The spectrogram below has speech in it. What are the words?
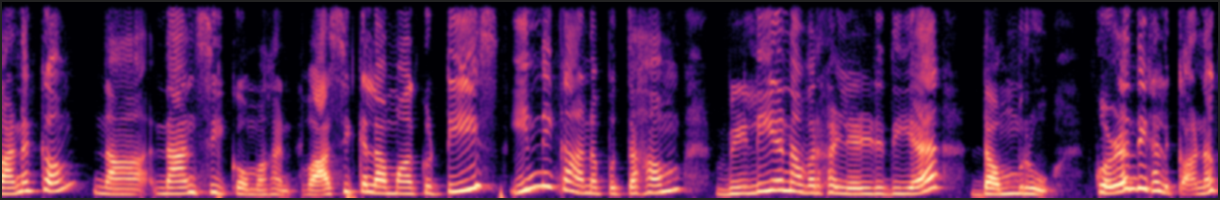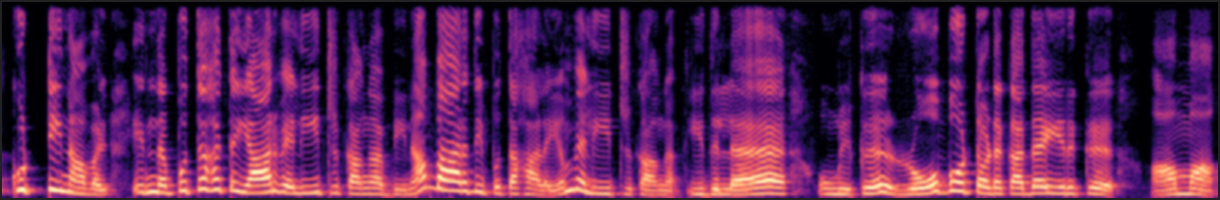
வணக்கம் நான் நான்சி கோமகன். வாசிக்கலாமா குட்டீஸ்? இன்னைக்கான புத்தகம் விளியன் அவர்கள் எழுதிய டம்ரு குழந்தைகளுக்கான குட்டி நாவல். இந்த புத்தகத்தை யார் வெளியிட்டிருக்காங்க அப்படின்னா பாரதி புத்தகாலயம் வெளியிட்டிருக்காங்க. இதில் உங்களுக்கு ரோபோட்டோட கதை இருக்குது ஆமாம்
